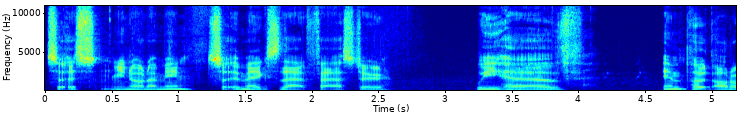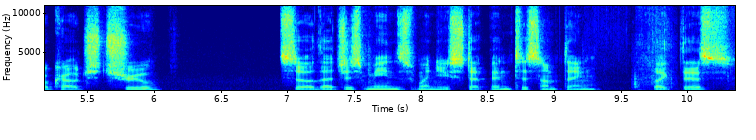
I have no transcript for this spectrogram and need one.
So it's, you know what I mean? So it makes that faster. we have input auto crouch true. So that just means when you step into something like this,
